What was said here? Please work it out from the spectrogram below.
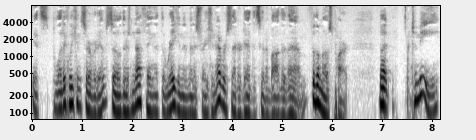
it's politically conservative, so there's nothing that the Reagan administration ever said or did that's going to bother them, for the most part. But to me,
